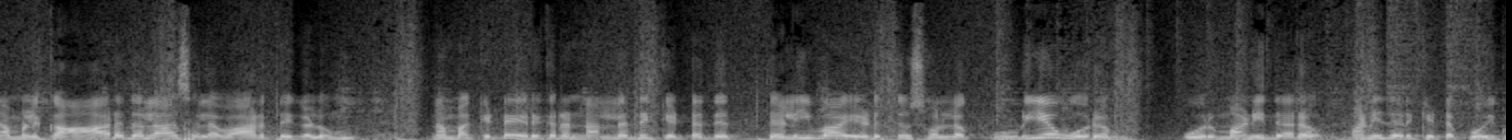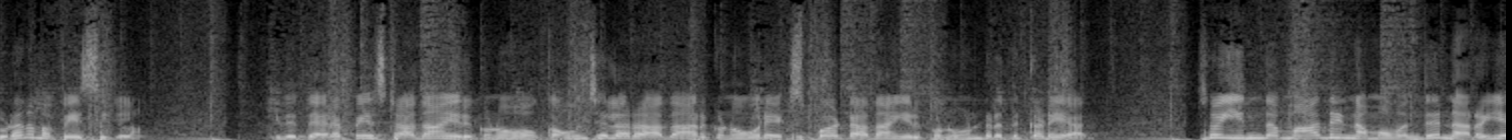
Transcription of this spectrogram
நம்மளுக்கு ஆறுதலாக சில வார்த்தைகளும் நம்மக்கிட்ட இருக்கிற நல்லது கெட்டது தெளிவாக எடுத்து சொல்லக்கூடிய ஒரு ஒரு மனிதர் மனிதர்கிட்ட போய் கூட நம்ம பேசிக்கலாம். இது தெரபிஸ்டாக தான் இருக்கணும் கவுன்சிலராக தான் இருக்கணும் ஒரு எக்ஸ்பர்ட்டாக தான் இருக்கணுன்றது கிடையாது. ஸோ இந்த மாதிரி நம்ம வந்து நிறைய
